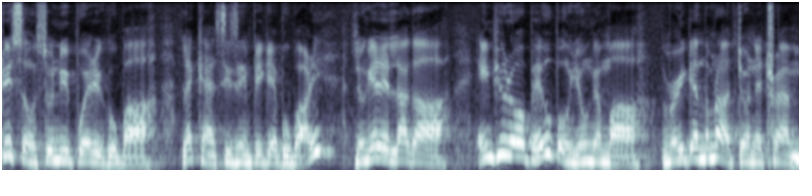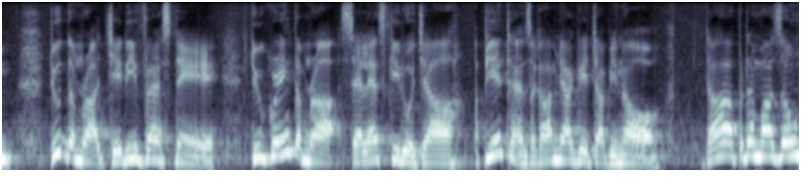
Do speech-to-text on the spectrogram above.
တွစ်ဆုံဆွေးနွေးပွဲတွေကိုပါလက်ခံစီစဉ်ပေးခဲ့ပူပါတယ်။လွန်ခဲ့တဲ့လကအင်ဖြူတော်ဘဲဥပုံရုံးခန်းမှာအမေရိကန်သမ္မတဒေါ်နယ်ထရမ်ဒုသမ္မတ JD Vance နဲ့ယူကရိန်းသမ္မတဇယ်လန်စကီတို့ကြားအပြင်းထန်စကားများခဲ့ကြပြီးနောက် ဒါဟာပထမဆုံး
